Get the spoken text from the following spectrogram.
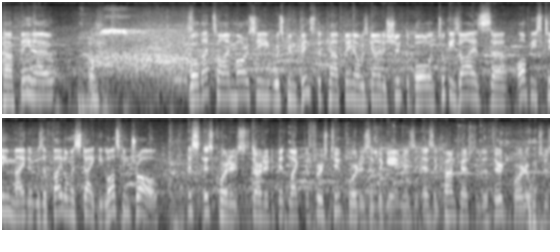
Carfino. Oh. Well, that time Morrissey was convinced that Carfino was going to shoot the ball and took his eyes uh, off his teammate. It was a fatal mistake. He lost control. This this quarter started a bit like the first two quarters of the game as, as a contrast to the third quarter, which was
